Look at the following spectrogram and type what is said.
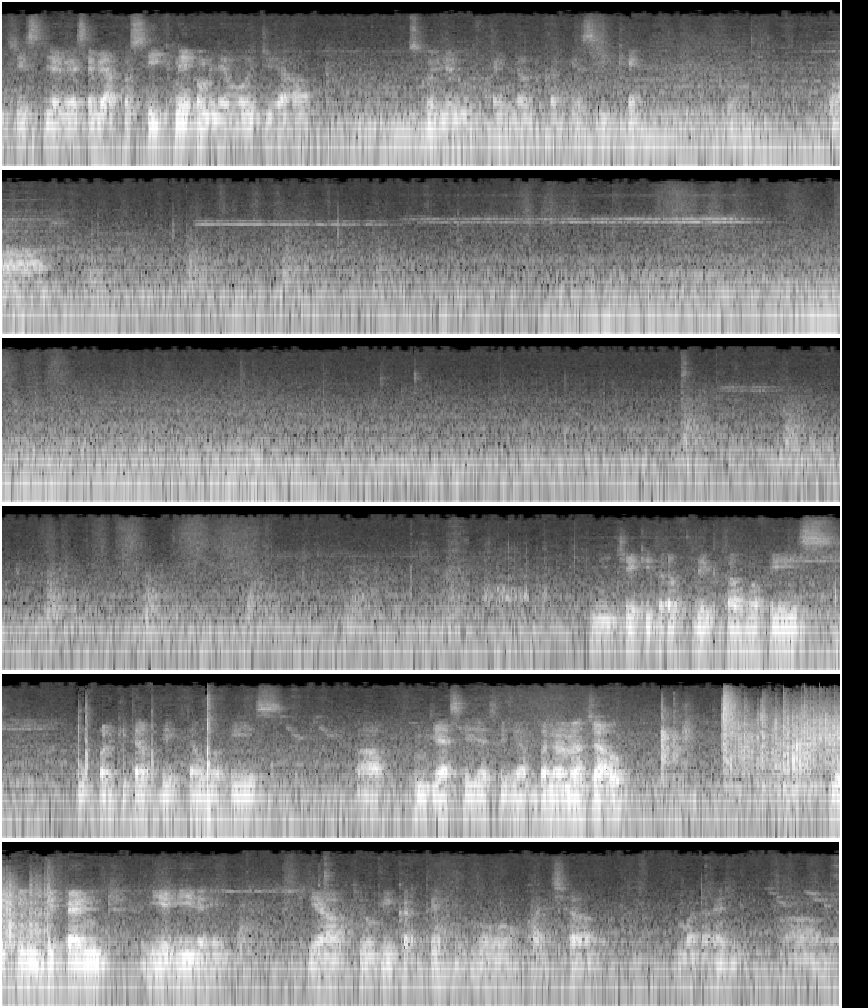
जिस जगह से भी आपको सीखने को मिले, वो जो आप उसको ज़रूर फाइंड आउट करके सीखें। और नीचे की तरफ़ देखता हुआ फेस ऊपर की तरफ़ देखता हुआ फेस आप जैसे जैसे भी आप बनाना चाहो। लेकिन डिपेंड यही रहे कि आप जो भी करते हैं, वो अच्छा बनाएँ और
